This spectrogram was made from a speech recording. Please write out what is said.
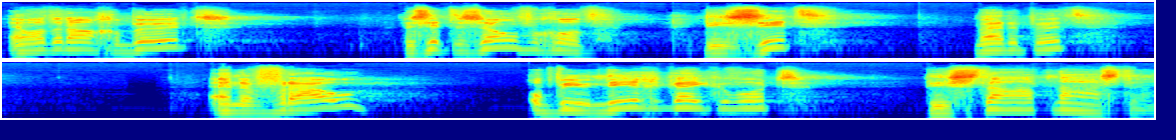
En wat er dan gebeurt, er zit de zoon van God, die zit bij de put. En de vrouw op wie neergekeken wordt, die staat naast hem.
